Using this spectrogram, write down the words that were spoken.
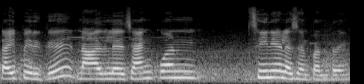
டைப் இருக்குது நான் அதில் சாங்பான் சீனியர் லெசன் பண்ணுறேன்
